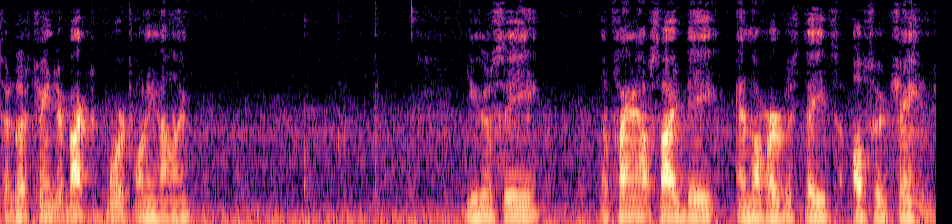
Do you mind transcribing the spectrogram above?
So let's change it back to 429. You can see the plant outside date and the harvest dates also changed.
